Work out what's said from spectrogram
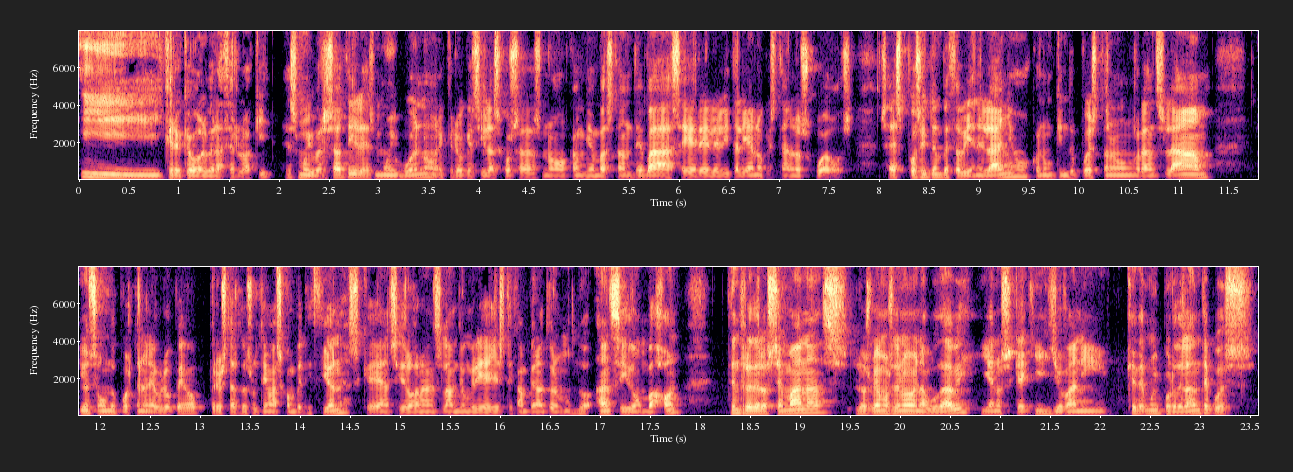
y creo que a volver a hacerlo aquí. Es muy versátil, es muy bueno y creo que si las cosas no cambian bastante va a ser él el italiano que está en los juegos. O sea, Esposito empezó bien el año con un quinto puesto en un Grand Slam, y un segundo puesto en el europeo, pero estas dos últimas competiciones, que han sido el Grand Slam de Hungría y este Campeonato del Mundo, han sido un bajón. Dentro de dos semanas los vemos de nuevo en Abu Dhabi, y ya no sé que aquí Giovanni quede muy por delante, pues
